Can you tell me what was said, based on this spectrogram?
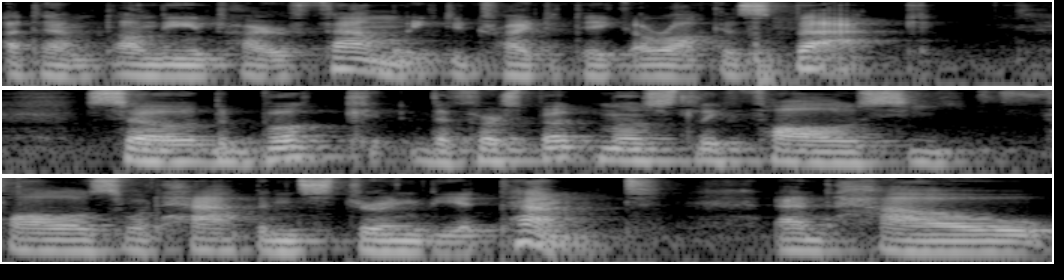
attempt on the entire family to try to take Arrakis back. So the book, the first book, mostly follows follows what happens during the attempt and how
